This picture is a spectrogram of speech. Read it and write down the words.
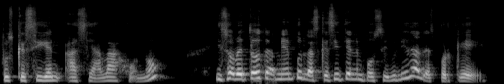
pues que siguen hacia abajo, ¿no? Y sobre todo también, pues las que sí tienen posibilidades, porque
